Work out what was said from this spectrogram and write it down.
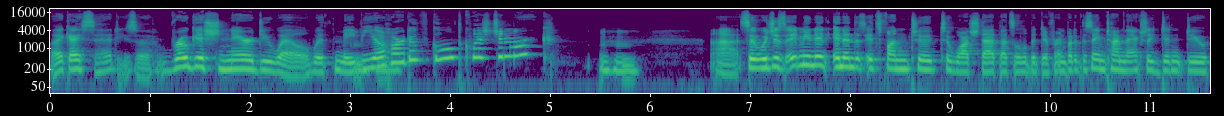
Like I said, he's a roguish ne'er do well with maybe a heart of gold? Question mark. Mm-hmm. Uh, so, which is, I mean, it, and it's, it's fun to to watch that. That's a little bit different, but at the same time, they actually didn't do.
